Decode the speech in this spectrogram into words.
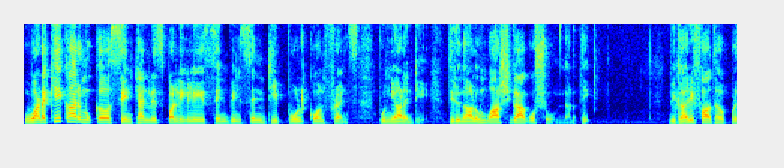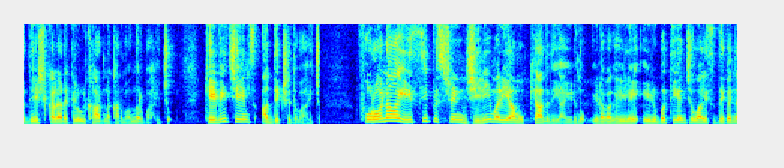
വടക്കേക്കാരമുക്ക് സെന്റ് ആന്റണീസ് പള്ളിയിലെ saint Vincent de Paul conference പുണ്യാളന്റെ തിരുനാളും വാർഷികാഘോഷവും നടത്തി. വികാരി ഫാദർ പ്രദേശ് കലറക്കൽ ഉദ്ഘാടന കർമ്മം നിർവഹിച്ചു. കെ വി ജെയിംസ് അധ്യക്ഷത വഹിച്ചു. ഫൊറോന A C president Jini Maria മുഖ്യാതിഥിയായിരുന്നു. ഇടവകയിലെ എഴുപത്തിയഞ്ച് വയസ്സ് തികഞ്ഞ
